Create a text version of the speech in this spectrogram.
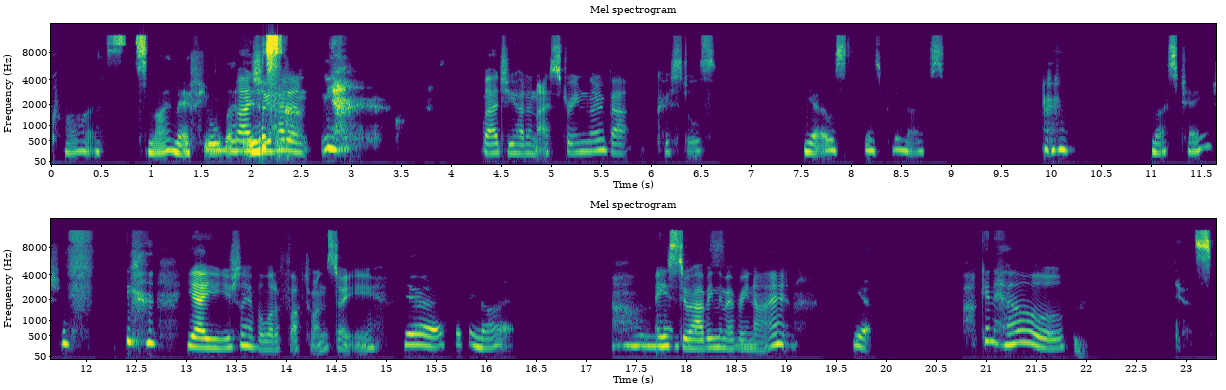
Christ. It's nightmare fuel, that Glad you is. hadn't, yeah. Glad you had a nice dream though about crystals. Yeah, it was it was pretty nice. nice change. yeah, you usually have a lot of fucked ones, don't you? yeah, every night. Are you still having them every night? Yeah. Fucking hell. Yeah, it's so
